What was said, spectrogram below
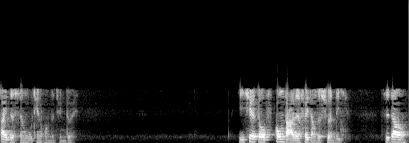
带着神武天皇的军队，一切都攻打的非常的顺利，直到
